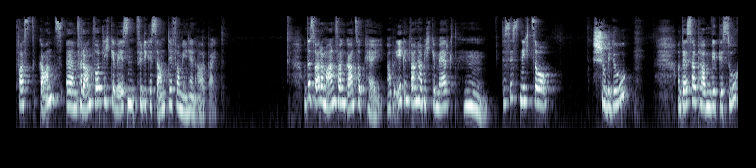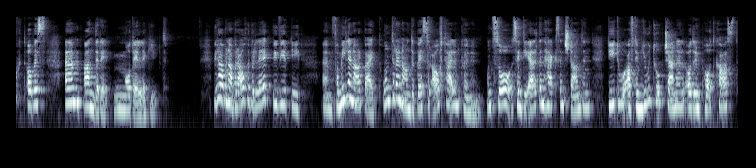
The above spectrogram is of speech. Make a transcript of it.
fast ganz ähm, verantwortlich gewesen für die gesamte Familienarbeit. Und das war am Anfang ganz okay, aber irgendwann habe ich gemerkt, hm, das ist nicht so Schubidu. Und deshalb haben wir gesucht, ob es ähm, andere Modelle gibt. Wir haben aber auch überlegt, wie wir die ähm, Familienarbeit untereinander besser aufteilen können. Und so sind die Elternhacks entstanden, die du auf dem YouTube-Channel oder im Podcast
